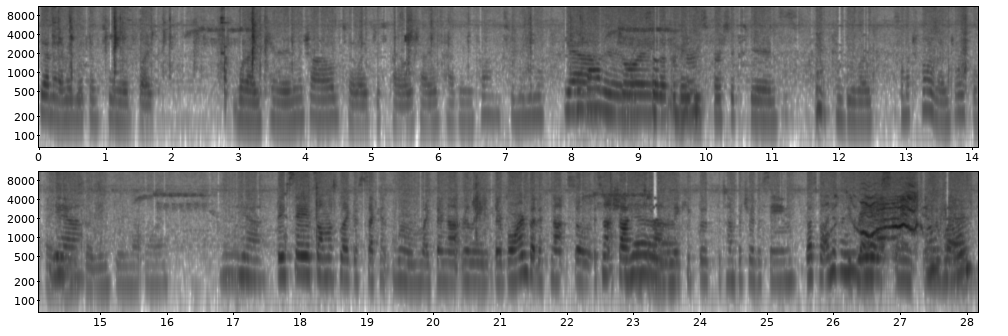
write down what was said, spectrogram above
Yeah, then it made me think too of like when I'm carrying the child to like just prioritize having fun, swimming in the Yeah. the water, Joy. like, so that the Mhm. baby's first experience can be like so much fun and joyful things, Yeah. and doing that more. Yeah, they say it's almost like a second womb. Like they're not really they're born, but it's not so it's not shocking to them, and they keep the, the temperature the same That's what I never knew that. in, in the womb.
